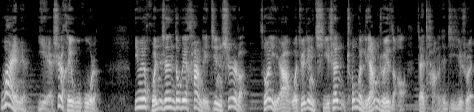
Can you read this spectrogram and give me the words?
外面也是黑乎乎的。因为浑身都被汗给浸湿了，所以啊，我决定起身冲个凉水澡，再躺下继续睡。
